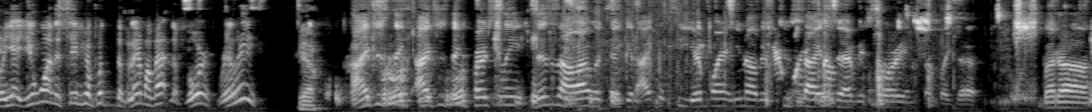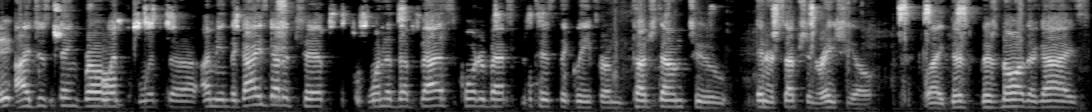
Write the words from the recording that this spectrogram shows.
But yeah, you want to see if you put the blame on Matt LaFleur? Really? Yeah. I just think, I just think personally, this is how I would take it. I can see your point. You know, there's two sides to every story and stuff like that. But uh, I just think, bro, with with uh, I mean, the guy's got a chip. One of the best quarterbacks statistically from touchdown to interception ratio. Like, there's there's no other guys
